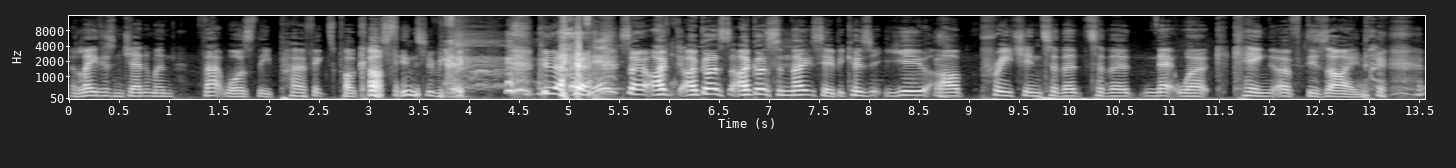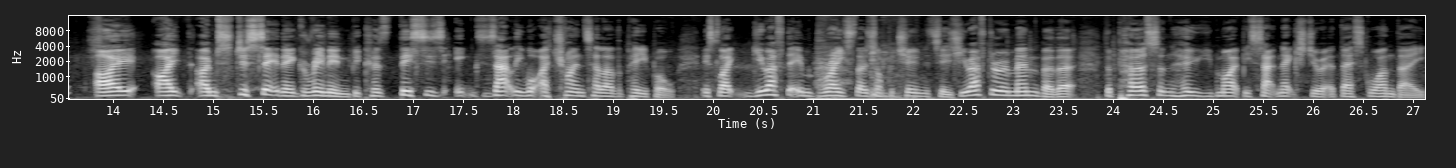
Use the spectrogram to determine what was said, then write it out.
And ladies and gentlemen, that was the perfect podcast interview. so I've I've got I've got some notes here because you are preaching to the to the network king of design. I I I'm just sitting there grinning because this is exactly what I try and tell other people. It's like you have to embrace those opportunities. You have to remember that the person who you might be sat next to you at a desk one day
